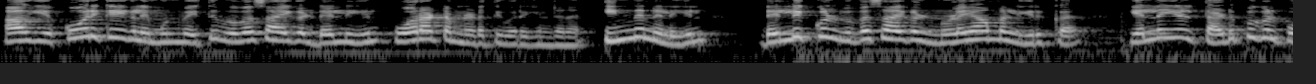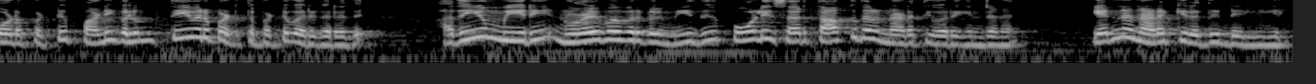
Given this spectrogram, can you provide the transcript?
ஆகிய கோரிக்கைகளை முன்வைத்து விவசாயிகள் டெல்லியில் போராட்டம் நடத்தி வருகின்றனர். இந்த நிலையில் டெல்லிக்குள் விவசாயிகள் நுழையாமல் இருக்க எல்லையில் தடுப்புகள் போடப்பட்டு பணிகளும் தீவிரப்படுத்தப்பட்டு வருகிறது. அதையும் மீறி நுழைபவர்கள் மீது போலீசார் தாக்குதல் நடத்தி வருகின்றனர். என்ன நடக்கிறது டெல்லியில்?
